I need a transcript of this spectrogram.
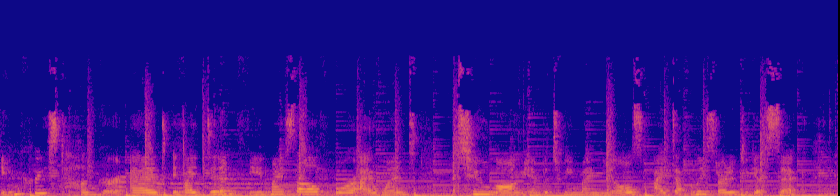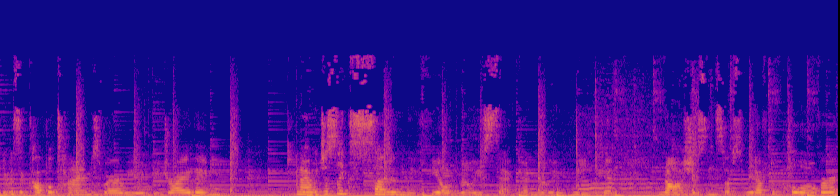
increased hunger. And if I didn't feed myself or I went too long in between my meals, I definitely started to get sick. There was a couple times where we would be driving and I would just like suddenly feel really sick and really weak and nauseous and stuff. So we'd have to pull over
